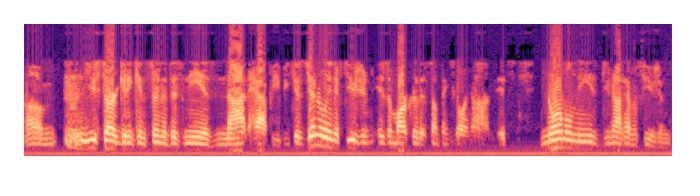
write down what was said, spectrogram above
um, you start getting concerned that this knee is not happy because generally an effusion is a marker that something's going on. It's normal knees do not have effusions,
